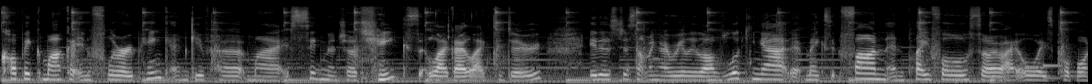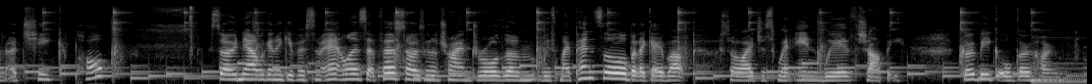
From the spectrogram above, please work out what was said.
Copic marker in fluoro pink and give her my signature cheeks like I like to do. It is just something I really love looking at. It makes it fun and playful so I always pop on a cheek pop. So now we're going to give her some antlers. At first I was going to try and draw them with my pencil but I gave up so I just went in with Sharpie. Go big or go home.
